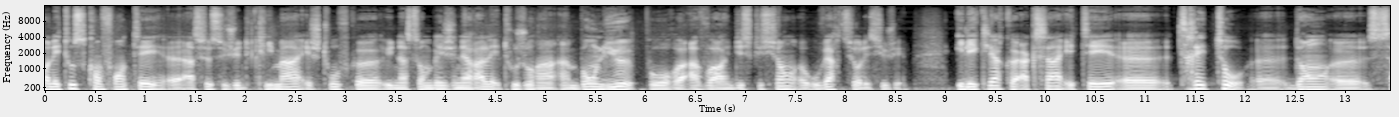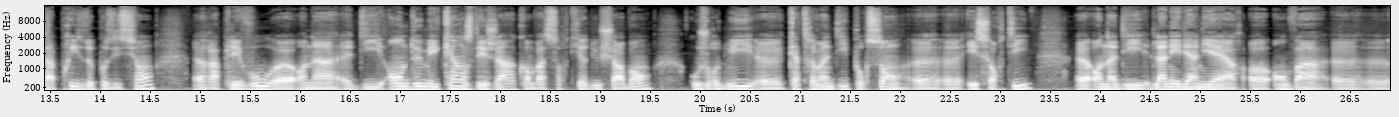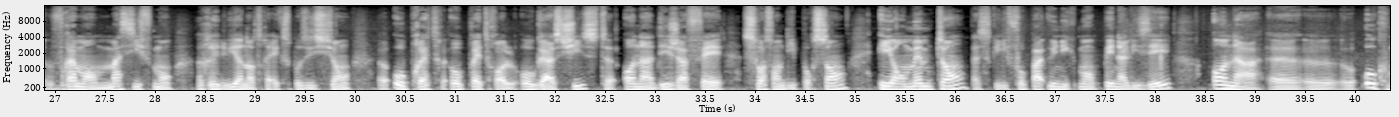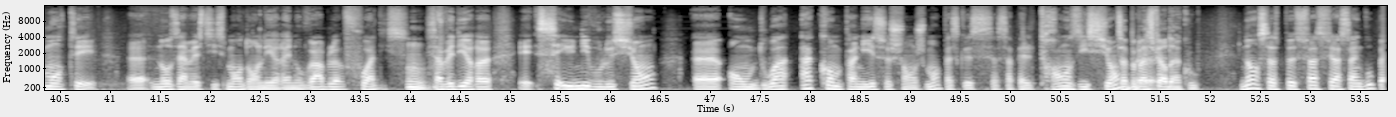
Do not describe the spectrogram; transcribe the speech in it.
on est tous confrontés euh, à ce sujet du climat et je trouve qu'une assemblée générale est toujours un, bon lieu pour avoir une discussion euh, ouverte sur les sujets. Il est clair que AXA était euh, très tôt euh, dans euh, sa prise de position. Euh, Rappelez-vous, euh, on a dit en 2015 déjà qu'on va sortir du charbon. Aujourd'hui, euh, 90% euh, est sorti. Euh, on a dit l'année dernière, euh, on va euh, vraiment massivement réduire notre exposition euh, au, au pétrole, au gaz schiste. On a déjà fait 70%. Et en même temps, parce qu'il ne faut pas uniquement pénaliser, on a euh, euh, augmenté euh, nos investissements dans les renouvelables x 10. Mmh. Ça veut dire c'est une évolution. On doit accompagner ce changement parce que ça s'appelle transition. Ça peut pas se faire d'un coup. Non, ça peut se faire un goût.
